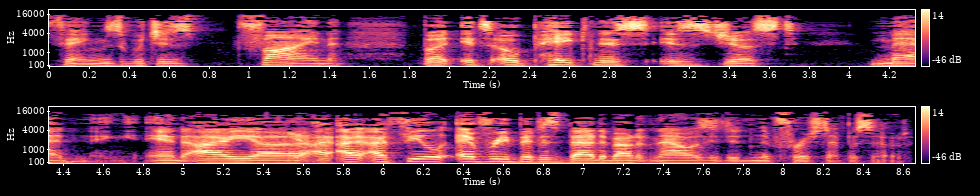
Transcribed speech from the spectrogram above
things, which is fine, but its opaqueness is just maddening, and I, uh, Yeah. I I feel every bit as bad about it now as I did in the first episode.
